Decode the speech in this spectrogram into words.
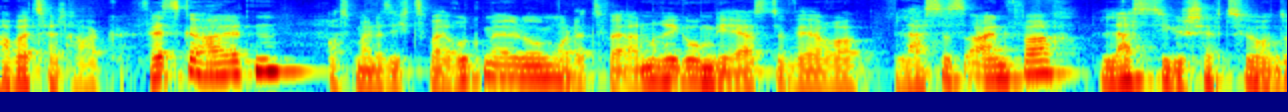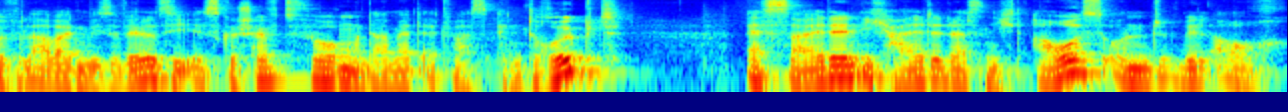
Arbeitsvertrag festgehalten. Aus meiner Sicht zwei Rückmeldungen oder zwei Anregungen. Die erste wäre, lass es einfach. Lass die Geschäftsführerin so viel arbeiten, wie sie will. Sie ist Geschäftsführung und damit etwas entrückt. Es sei denn, ich halte das nicht aus und will auch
